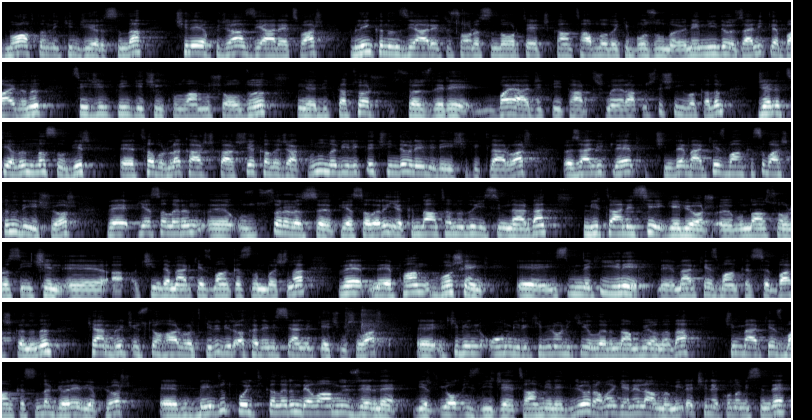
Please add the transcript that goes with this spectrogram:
bu haftanın ikinci yarısında Çin'e yapacağı ziyaret var. Blinken'ın ziyareti sonrasında ortaya çıkan tablodaki bozulma önemliydi. Özellikle Biden'ın Xi Jinping için kullanmış olduğu e, diktatör sözleri bayağı ciddi tartışma yaratmıştı. Şimdi bakalım Janet Yellen nasıl bir e, tavırla karşı karşıya kalacak. Bununla birlikte Çin'de önemli değişiklikler var. Özellikle Çin'de Merkez Bankası Başkanı değişiyor ve piyasaların e, uluslararası piyasaların yakından tanıdığı isimlerden bir tanesi geliyor e, bundan sonrası için e, Çin'de Merkez Bankası'nın başına ve e, Pan Gosheng e, ismindeki yeni e, Merkez Bankası Başkanı'nın Cambridge üstü Harvard gibi bir akademisyenlik geçmişi var. 2011-2012 yıllarından bu yana da Çin Merkez Bankası'nda görev yapıyor. Mevcut politikaların devamı üzerine bir yol izleyeceği tahmin ediliyor ama genel anlamıyla Çin ekonomisinde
